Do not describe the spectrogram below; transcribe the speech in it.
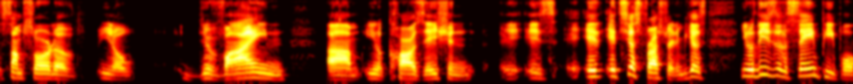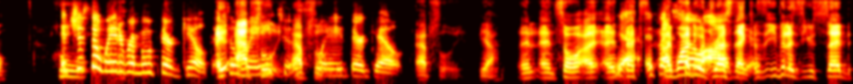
some sort of, you know, divine um, you know, causation is it, it's just frustrating because, you know, these are the same people who, it's just a way to remove their guilt. It's a way to absolutely. their guilt. Absolutely, yeah, and and so I, I Yeah, that's it's, I wanted so to address that because even as you said,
